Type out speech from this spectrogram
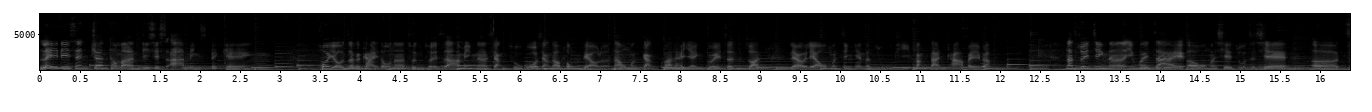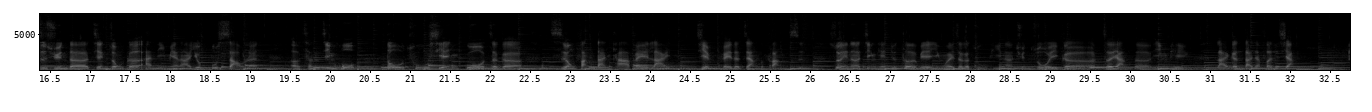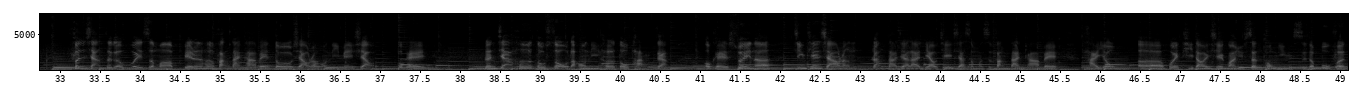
Ladies and gentlemen, this is 阿明 speaking。会有这个开头呢，纯粹是阿明呢想出国想到疯掉了。那我们赶快来言归正传，聊一聊我们今天的主题——防弹咖啡吧。那最近呢，因为在呃我们协助这些呃咨询的减重个案里面啊，有不少人呃曾经或都出现过这个使用防弹咖啡来减肥的这样的方式，所以呢，今天就特别因为这个主题呢去做一个这样的音频来跟大家分享，分享这个为什么别人喝防弹咖啡都有效，然后你没效？OK，人家喝都瘦，然后你喝都胖，这样。OK，所以呢，今天想要让让大家来了解一下什么是防弹咖啡，还有呃会提到一些关于生酮饮食的部分。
